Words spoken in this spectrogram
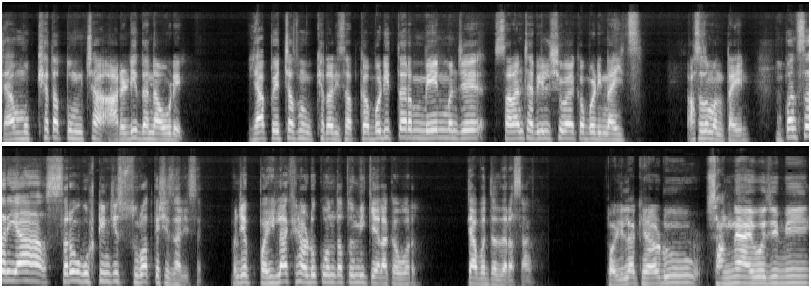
त्या मुख्यतः तुमच्या आर डी धनावडे. ह्या पेजच्याच मुख्यतः दिसतात कबड्डी तर मेन म्हणजे सरांच्या रील शिवाय कबड्डी नाहीच. असंच म्हणता येईल. पण सर या सर्व गोष्टींची सुरुवात कशी झाली सर? म्हणजे पहिला खेळाडू कोणता तुम्ही केला कवर त्याबद्दल जरा सांग. पहिला खेळाडू सांगण्याऐवजी मी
